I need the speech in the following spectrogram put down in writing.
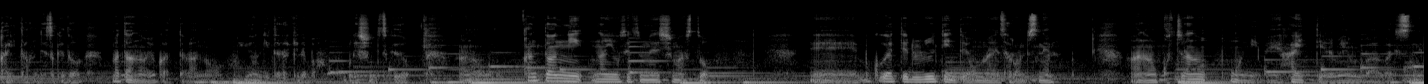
書いたんですけどまたあのよかったらあの読んでいただければ嬉しいんですけどあの簡単に内容を説明しますと、えー、僕がやっているルーティンというオンラインサロンですね。あのこちらの方に、入っているメンバーがですね、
